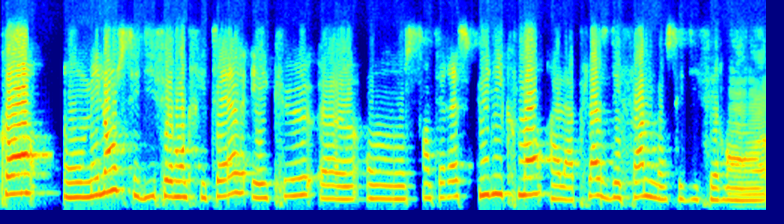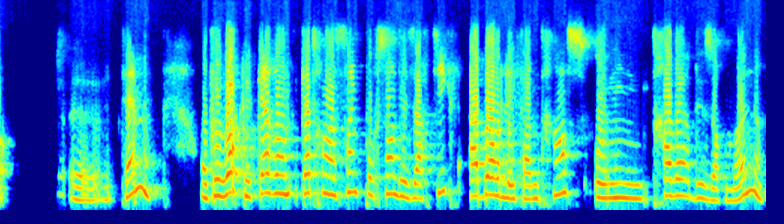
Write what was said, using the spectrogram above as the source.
Quand on mélange ces différents critères et que on s'intéresse uniquement à la place des femmes dans ces différents euh, thème, on peut voir que 85% des articles abordent les femmes trans au travers des hormones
